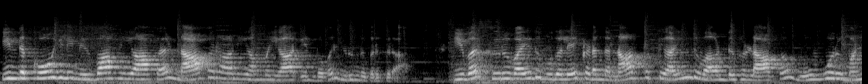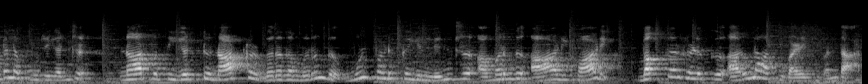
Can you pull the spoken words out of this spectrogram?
இந்த கோயிலின் நிர்வாகியாக நாகராணி அம்மையார் என்பவர் இருந்து வருகிறார். இவர் சிறு வயது முதலே கடந்த நாற்பத்தி ஐந்து ஆண்டுகளாக ஒவ்வொரு மண்டல பூஜை அன்று நாற்பத்தி எட்டு நாட்கள் விரதம் இருந்து முள்படுக்கையில் நின்று அமர்ந்து ஆடி பாடி பக்தர்களுக்கு அருளாசி வழங்கி வந்தார்.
